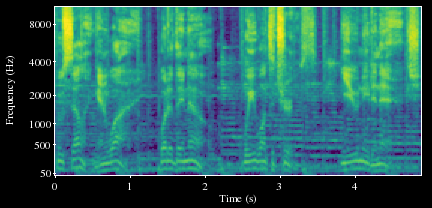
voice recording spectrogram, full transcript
Who's selling? And why? What do they know? We want the truth. You need an edge.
